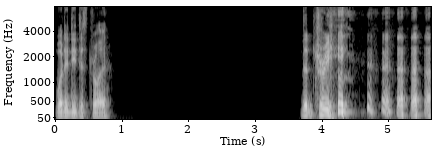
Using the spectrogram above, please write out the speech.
what did he destroy? The tree.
